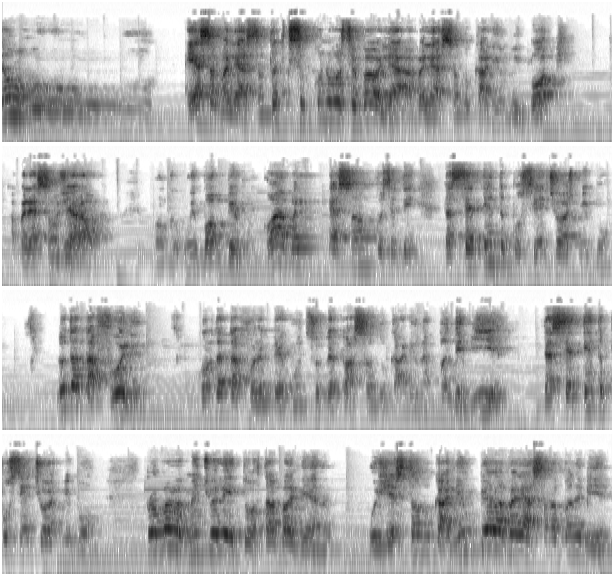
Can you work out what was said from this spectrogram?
Então, o, o, essa avaliação, tanto que quando você vai olhar a avaliação do Calil no IBOP, avaliação geral, o IBOP pergunta qual é a avaliação que você tem? Dá 70% de ótimo e bom. No Datafolha, quando o Datafolha pergunta sobre a atuação do Calil na pandemia, dá 70% de ótimo e bom. Provavelmente o eleitor está avaliando o gestão do Calil pela avaliação da pandemia,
